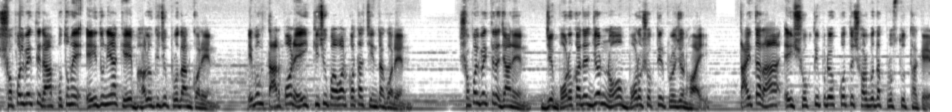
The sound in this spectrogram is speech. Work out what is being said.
সফল ব্যক্তিরা প্রথমে এই দুনিয়াকে ভালো কিছু প্রদান করেন এবং তারপরেই কিছু পাওয়ার কথা চিন্তা করেন। সফল ব্যক্তিরা জানেন যে বড় কাজের জন্য বড় শক্তির প্রয়োজন হয়। তাই তারা এই শক্তি প্রয়োগ করতে সর্বদা প্রস্তুত থাকে।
